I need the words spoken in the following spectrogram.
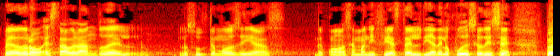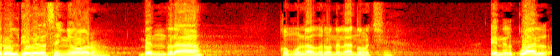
Pedro está hablando de los últimos días, de cuando se manifiesta el día del juicio. Dice, pero el día del Señor vendrá como ladrón en la noche, en el cual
